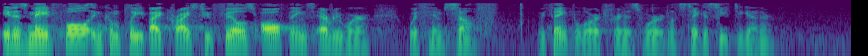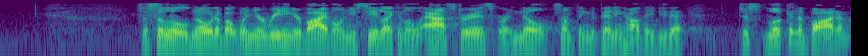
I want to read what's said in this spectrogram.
It is made full and complete by Christ who fills all things everywhere with himself. We thank the Lord for his word. Let's take a seat together. Just a little note about when you're reading your Bible and you see like a little asterisk or a note, something depending how they do that just look in the bottom.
